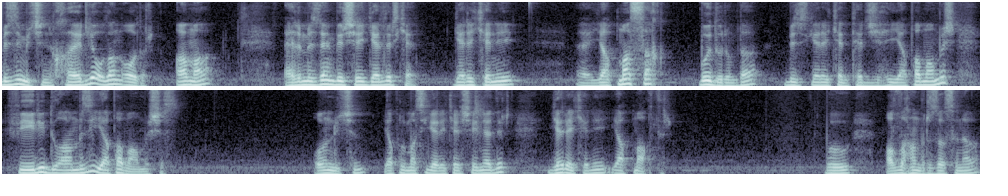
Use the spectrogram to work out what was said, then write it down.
Bizim için hayırlı olan odur. Ama elimizden bir şey gelirken gerekeni e, yapmazsak bu durumda biz gereken tercihi yapamamış, fiili duamızı yapamamışız. Onun için yapılması gereken şey nedir? Gerekeni yapmaktır. Bu Allah'ın rızasına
